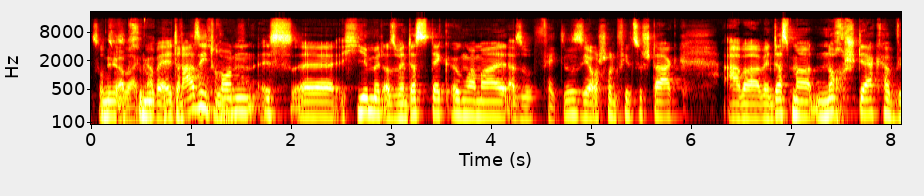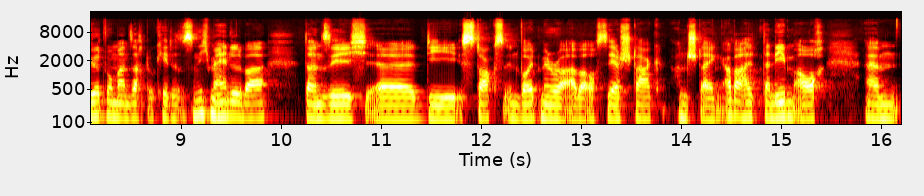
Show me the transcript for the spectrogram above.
sozusagen. Nee, aber Eldrasitron ist äh, hiermit, also wenn das Deck irgendwann mal, also vielleicht ist es ja auch schon viel zu stark, aber wenn das mal noch stärker wird, wo man sagt, okay, das ist nicht mehr handelbar, dann sehe ich äh, die Stocks in Void Mirror aber auch sehr stark ansteigen. Aber halt daneben auch, ähm,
